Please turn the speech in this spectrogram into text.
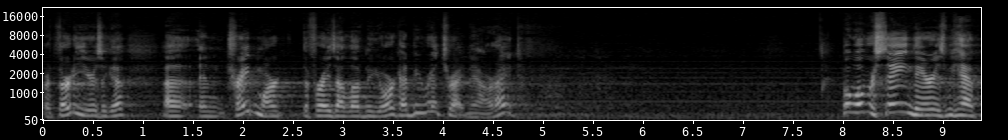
or 30 years ago uh, and trademarked the phrase, I love New York, I'd be rich right now, right? But what we're saying there is we have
